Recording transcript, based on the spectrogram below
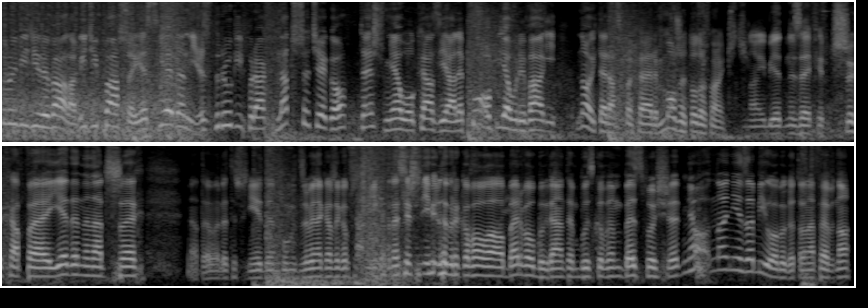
który widzi rywala, widzi paszę, jest jeden, jest drugi frag, na trzeciego też miał okazję, ale poobijał rywali. No i teraz PHR może to dokończyć. No i biedny Zephyr, 3 HP, 1 na 3. No teoretycznie jeden punkt zrobienia każdego przeciwnika. Teraz jeszcze niewiele brakowało, a oberwałby granatem błyskowym bezpośrednio. No nie zabiłoby go to na pewno,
